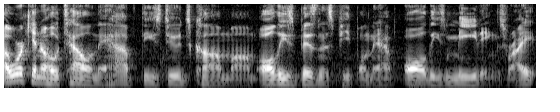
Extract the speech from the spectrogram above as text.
I work in a hotel and they have these dudes come, um, all these business people, and they have all these meetings, right?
